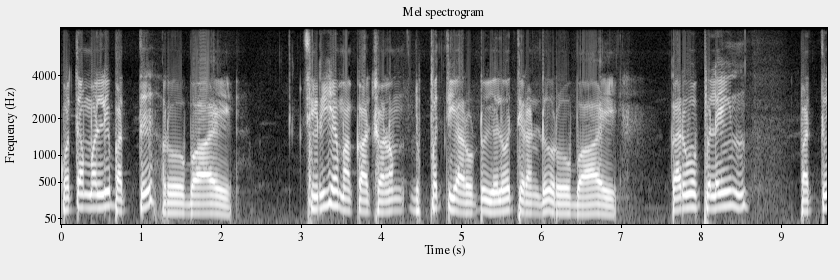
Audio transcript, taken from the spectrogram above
கொத்தமல்லி பத்து ரூபாய். சிறிய மக்காச்சோளம் முப்பத்தி ஆறு டு எழுபத்தி ரெண்டு ரூபாய். கருவேப்பிலை பத்து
